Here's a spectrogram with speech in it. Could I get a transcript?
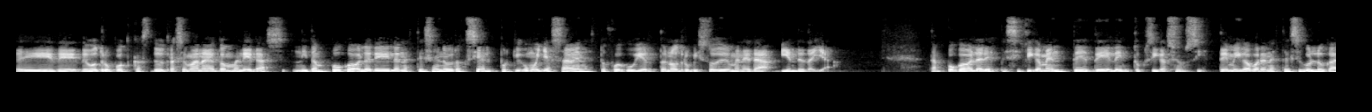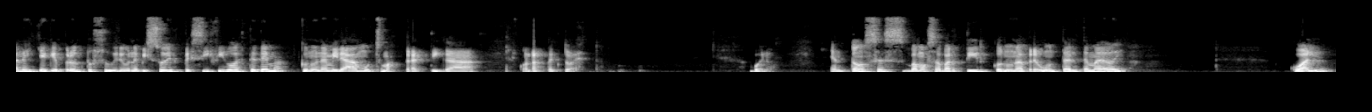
eh, de, otro podcast de otra semana de todas maneras, ni tampoco hablaré de la anestesia neuroaxial porque como ya saben esto fue cubierto en otro episodio de manera bien detallada. Tampoco hablaré específicamente de la intoxicación sistémica por anestésicos locales, ya que pronto subiré un episodio específico de este tema con una mirada mucho más práctica con respecto a esto. Bueno, entonces vamos a partir con una pregunta del tema de hoy, ¿Cuál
